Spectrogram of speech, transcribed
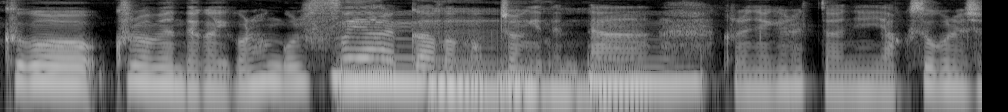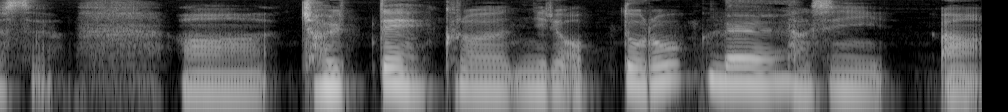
그거 그러면 내가 이걸 한 걸 후회할까봐 음. 걱정이 된다. 음. 그런 얘기를 했더니 약속을 하셨어요. 어, 절대 그런 일이 없도록 네. 당신이 어,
